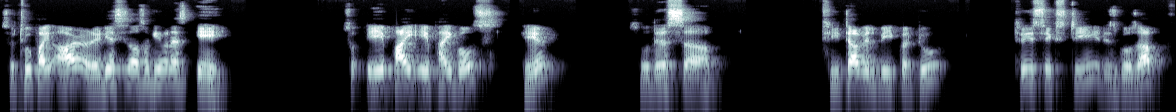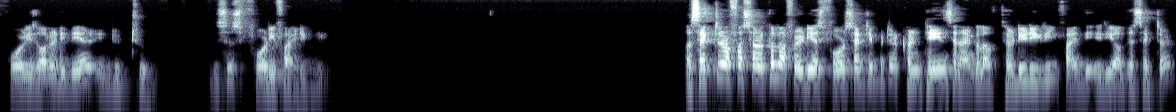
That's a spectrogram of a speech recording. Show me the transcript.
So 2 pi r radius is also given as a. So a pi a pi goes here. So this uh, theta will be equal to 360. This goes up. 4 is already there into 2. This is 45 degree. A sector of a circle of radius 4 centimeter contains an angle of 30 degree. Find the area of the sector.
